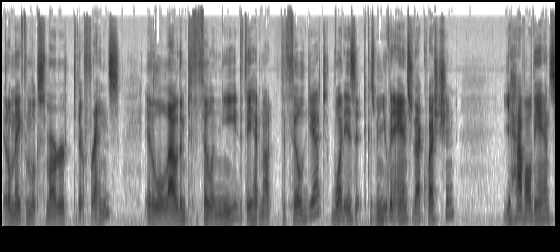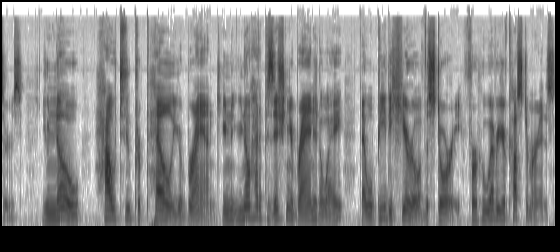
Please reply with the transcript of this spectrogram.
it'll make them look smarter to their friends. It'll allow them to fulfill a need that they have not fulfilled yet. What is it? Because when you can answer that question, you have all the answers. You know how to propel your brand. You, you know how to position your brand in a way that will be the hero of the story for whoever your customer is.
